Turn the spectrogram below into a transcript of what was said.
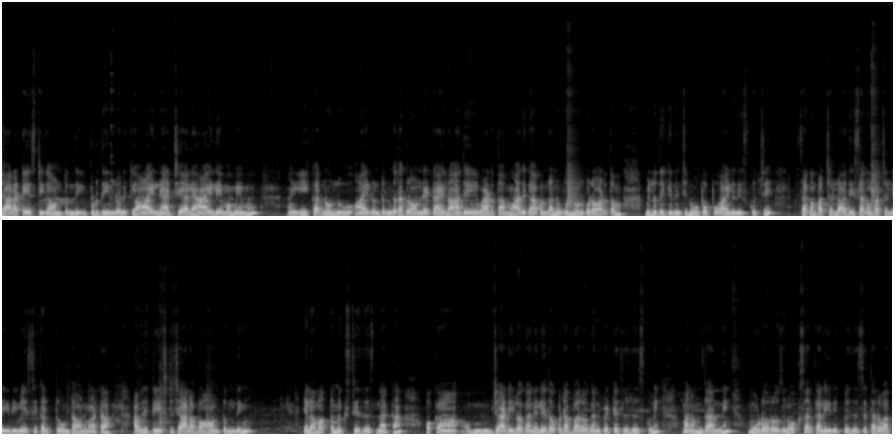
చాలా టేస్టీగా ఉంటుంది. ఇప్పుడు దీనిలోనికి ఆయిల్ని యాడ్ చేయాలి. ఆయిల్ ఏమో మేము ఈ కర్నూలు ఆయిల్ ఉంటుంది కదా గ్రౌండ్ నెట్ ఆయిల్ అది వాడతాము. అది కాకుండా నువ్వుల నూనె కూడా వాడతాము. మిల్లు దగ్గర నుంచి నువ్వు పప్పు ఆయిల్ తీసుకొచ్చి సగం పచ్చళ్ళు అది సగం పచ్చళ్ళు ఇది వేసి కలుపుతూ ఉంటాం అనమాట అది టేస్ట్ చాలా బాగుంటుంది. ఇలా మొత్తం మిక్స్ చేసేసినాక ఒక జాడీలో కానీ లేదా ఒక డబ్బాలో కానీ పెట్టేసేసేసుకుని మనం దాన్ని మూడో రోజున ఒకసారి కలిగి తిప్పేసేసి తర్వాత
